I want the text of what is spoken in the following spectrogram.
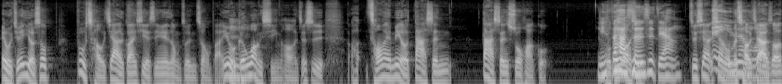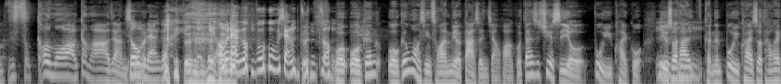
欸，我觉得有时候不吵架的关系也是因为这种尊重吧。因为我跟忘形哈，就是从来没有大声大声说话过。你大声是怎样？就像像我们吵架的时候，你搞什么啊？干嘛啊？这样子。说 我们两个，我们两个不互相尊重。我我跟我跟忘形从来没有大声讲话过，但是确实有不愉快过。比如说他可能不愉快的时候，他会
